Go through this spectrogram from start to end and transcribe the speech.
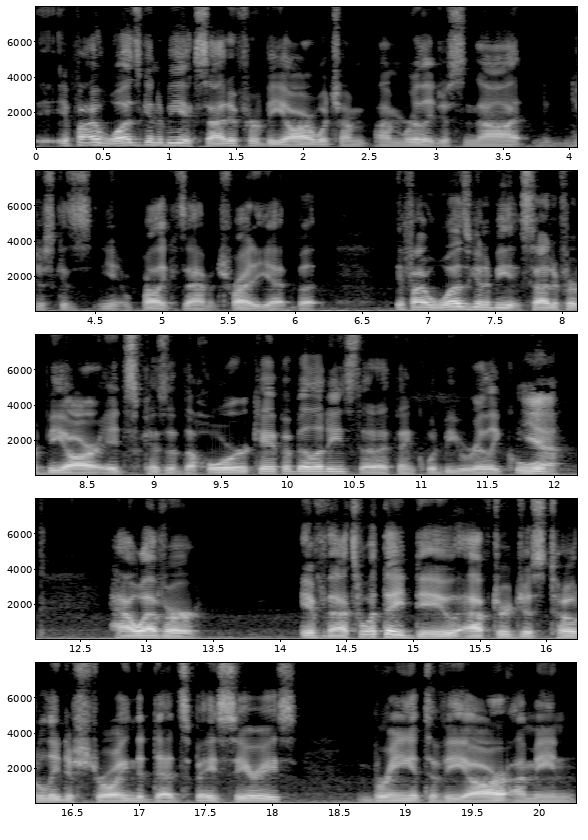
if I was going to be excited for VR, which I'm I'm really just not, just because you know probably because I haven't tried it yet. But if I was going to be excited for VR, it's because of the horror capabilities that I think would be really cool. yeah, However, if that's what they do after just totally destroying the Dead Space series, bringing it to VR, I mean,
